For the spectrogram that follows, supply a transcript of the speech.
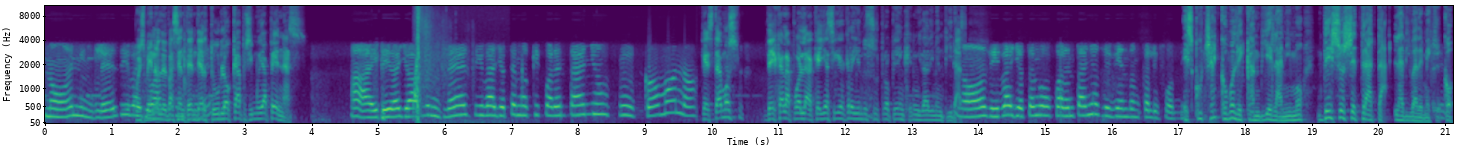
No, en inglés, diva. Pues menos les vas a entender tú, loca, pues y muy apenas. Ay, diva, yo hablo inglés, diva, yo tengo aquí 40 años. ¿cómo no? Que estamos... Déjala, Pola, que ella siga creyendo en su propia ingenuidad y mentiras. No, diva, yo tengo 40 años viviendo en California. ¿Escuchan cómo le cambié el ánimo? De eso se trata la diva de México.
